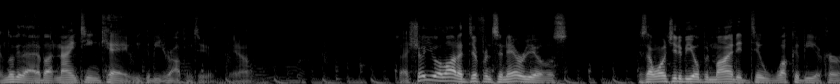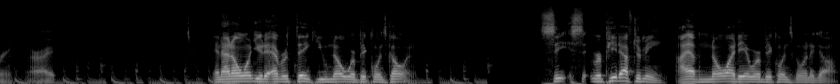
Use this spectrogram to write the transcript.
And look at that, about 19K we could be dropping to, you know? So I show you a lot of different scenarios because I want you to be open minded to what could be occurring, all right? And I don't want you to ever think you know where Bitcoin's going. See, repeat after me. I have no idea where Bitcoin's going to go.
